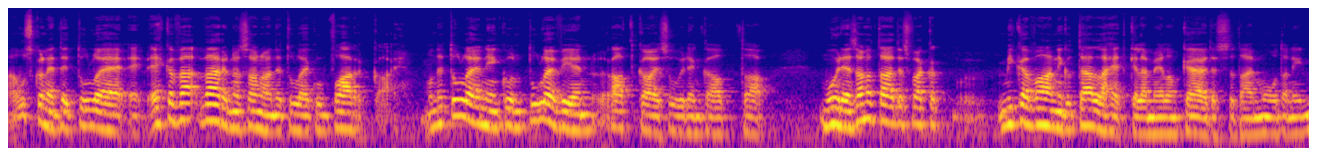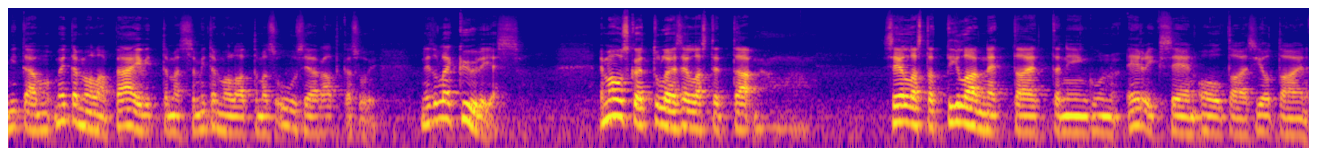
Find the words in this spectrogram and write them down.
mä uskon, että ne tulee, ehkä väärin on sanoa, että ne tulee kuin varkai, mutta ne tulee niin kuin tulevien ratkaisuiden kautta muiden. Sanotaan, että jos vaikka mikä vaan niin kuin tällä hetkellä meillä on käytössä tai muuta, niin mitä, mitä me ollaan päivittämässä, mitä me ollaan ottamassa uusia ratkaisuja, ne tulee kyljessä. En mä usko, että tulee sellaista, että sellaista tilannetta, että niin kuin erikseen oltaisiin jotain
